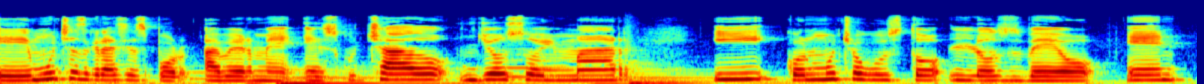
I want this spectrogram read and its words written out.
Eh, muchas gracias por haberme escuchado. Yo soy Mar y con mucho gusto los veo en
